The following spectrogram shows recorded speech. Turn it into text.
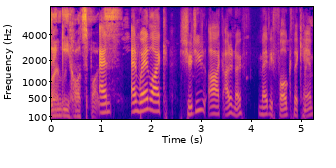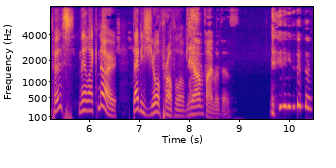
ooh, I'm dengue hotspots. And and we're like, should you like I don't know, maybe fog the campus? And they're like, no, that is your problem. Yeah, I'm fine with this.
